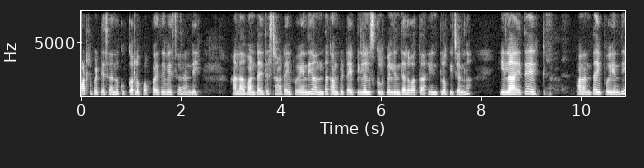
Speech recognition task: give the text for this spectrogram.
వాటర్ పెట్టేశాను. కుక్కర్లో పప్పు అయితే వేశానండి. అలా వంట అయితే స్టార్ట్ అయిపోయింది. అంతా కంప్లీట్ అయ్యి పిల్లలు స్కూల్కి వెళ్ళిన తర్వాత ఇంట్లో కిచెన్లో ఇలా అయితే పనంతా అయిపోయింది.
